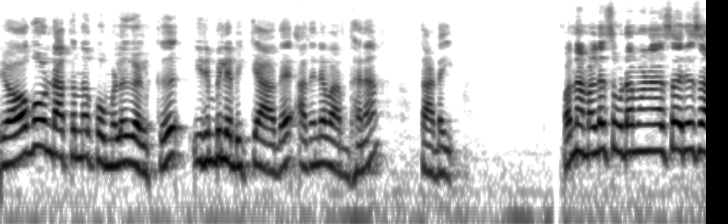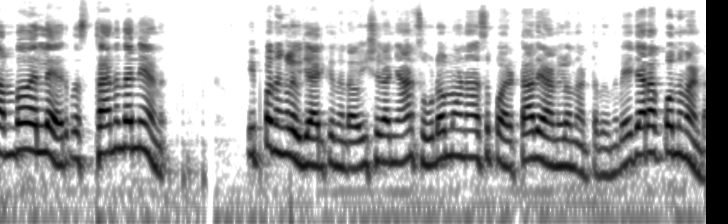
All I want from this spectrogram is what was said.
രോഗം ഉണ്ടാക്കുന്ന കുമിളുകൾക്ക് ഇരുമ്പ് ലഭിക്കാതെ അതിന്റെ വർധന തടയും. അപ്പം നമ്മളുടെ സൂഡോമോണാസ് ഒരു സംഭവമല്ലേ? ഒരു പ്രസ്ഥാനം തന്നെയാണ്. ഇപ്പം നിങ്ങൾ വിചാരിക്കുന്നുണ്ടാവും ഈശ്വര ഞാൻ സൂഡോമോണാസ് പുരട്ടാതെയാണല്ലോ നട്ടതെന്ന്? ബേജാറാക്കൊന്നും വേണ്ട.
